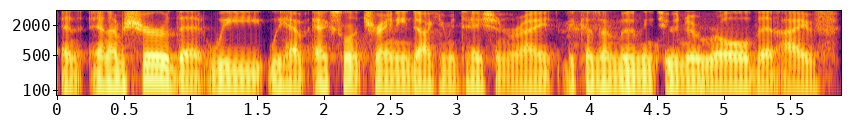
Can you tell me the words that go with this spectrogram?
And and i'm sure that we we have excellent training documentation right? Because i'm moving to a new role that i've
